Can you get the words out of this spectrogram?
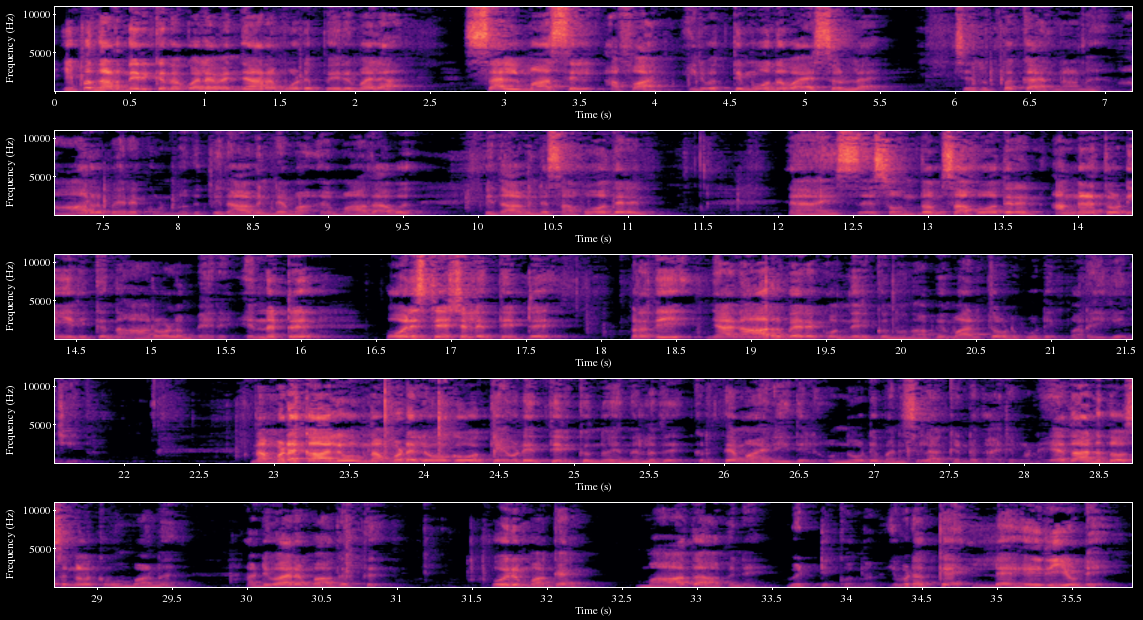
ഇപ്പം നടന്നിരിക്കുന്ന കൊല വെഞ്ഞാറമൂട് പെരുമല സൽമാസിൽ അഫാൻ ഇരുപത്തിമൂന്ന് വയസ്സുള്ള ചെറുപ്പക്കാരനാണ് ആറ് പേരെ കൊന്നത്. പിതാവിന്റെ മാതാവ് പിതാവിന്റെ സഹോദരൻ സ്വന്തം സഹോദരൻ അങ്ങനെ തുടങ്ങിയിരിക്കുന്ന ആറോളം പേര്. എന്നിട്ട് പോലീസ് സ്റ്റേഷനിൽ എത്തിയിട്ട് പ്രതി ഞാൻ ആറ് പേരെ കൊന്നിരിക്കുന്നു എന്ന് അഭിമാനത്തോടു കൂടി പറയുകയും ചെയ്തു. നമ്മുടെ കാലവും നമ്മുടെ ലോകവും ഒക്കെ എവിടെ എത്തിയിരിക്കുന്നു എന്നുള്ളത് കൃത്യമായ രീതിയിൽ ഒന്നുകൂടി മനസ്സിലാക്കേണ്ട കാര്യമാണ്. ഏതാനും ദിവസങ്ങൾക്ക് മുമ്പാണ് അടിവാരം ഭാഗത്ത് ഒരു മകൻ മാതാവിനെ വെട്ടിക്കൊന്നത്. ഇവിടൊക്കെ ലഹരിയുടെ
